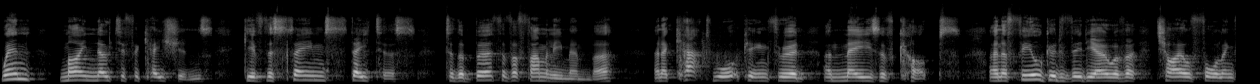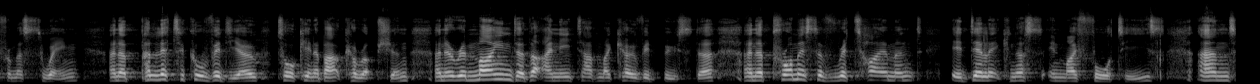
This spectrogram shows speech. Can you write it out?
When my notifications give the same status to the birth of a family member and a cat walking through a, maze of cups, and a feel good video of a child falling from a swing, and a political video talking about corruption, and a reminder that I need to have my COVID booster, and a promise of retirement idyllicness in my 40s, and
